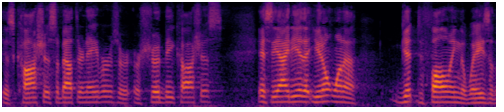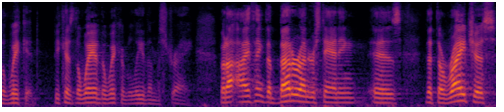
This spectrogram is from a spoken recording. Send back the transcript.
is cautious about their neighbors or, or should be cautious. It's the idea that you don't want to get to following the ways of the wicked because the way of the wicked will lead them astray. But I, I think the better understanding is that the righteous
